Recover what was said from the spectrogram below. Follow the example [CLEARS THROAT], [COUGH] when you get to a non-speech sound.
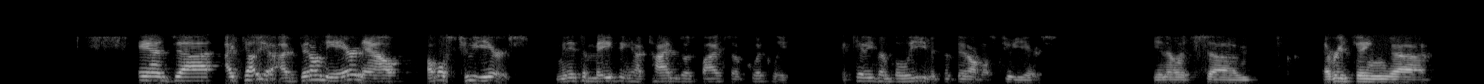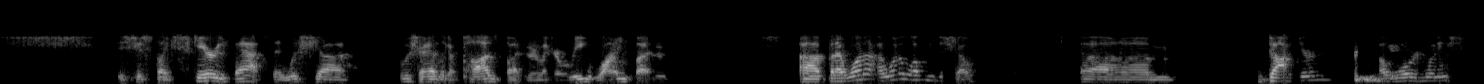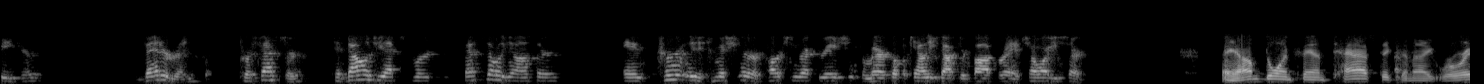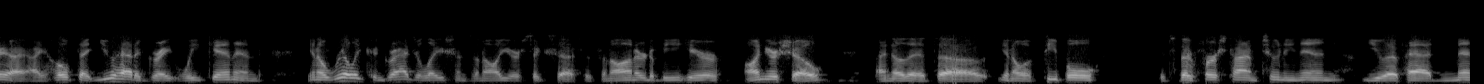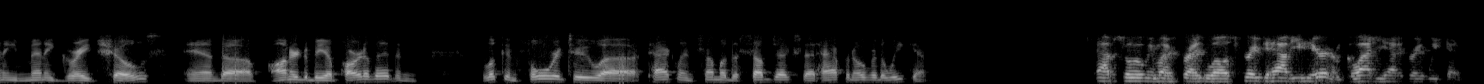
And uh, I tell you, I've been on the air now almost two years. I mean, it's amazing how time goes by so quickly. I can't even believe it's been almost two years. You know, it's um, everything uh, is just like scary fast. I wish uh, wish I had like a pause button or like a rewind button. Uh, but I wanna I wanna welcome to the show um, doctor, award winning speaker, veteran, professor, technology expert, best selling author, and currently the Commissioner of Parks and Recreation for Maricopa County, Dr. Bob Branch. How are you, sir? Hey, I'm doing fantastic tonight, Rory. I, I hope that you had a great weekend and you know, really congratulations on all your success. It's an honor to be here on your show. I know that uh, you know if people it's their first time tuning in. You have had many, many great shows, and uh, honored to be a part of it, and looking forward to uh, tackling some of the subjects that happened over the weekend. Absolutely, my friend. Well, it's great to have you here, and I'm glad you had a great weekend.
